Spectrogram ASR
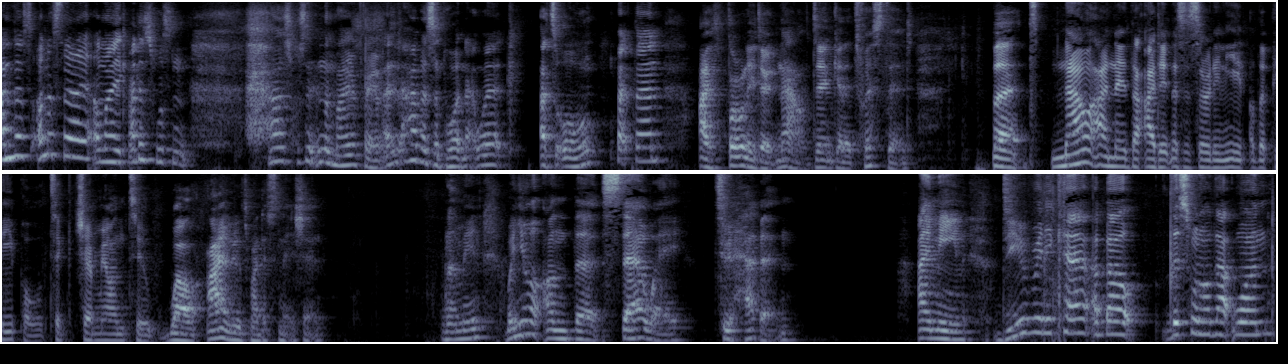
and that's honestly, I, am like, I just wasn't, I just wasn't in the mind frame. I didn't have a support network at all back then. I thoroughly don't now. Don't get it twisted. But now I know that I don't necessarily need other people to cheer me on to, well, I know to my destination. You know what I mean? When you're on the stairway to heaven, I mean, do you really care about this one or that one?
